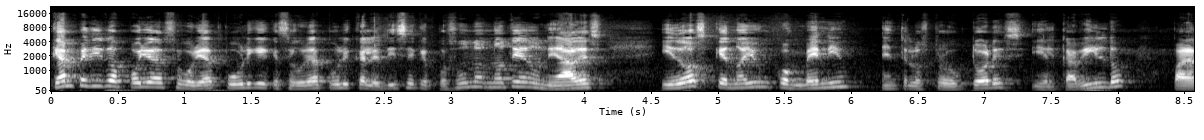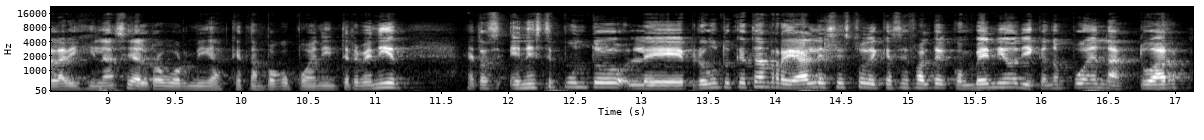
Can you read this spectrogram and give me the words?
Que han pedido apoyo de seguridad pública y que seguridad pública les dice que pues uno no tienen unidades y dos que no hay un convenio entre los productores y el cabildo para la vigilancia del robo hormiga, que tampoco pueden intervenir. Entonces, en este punto le pregunto qué tan real es esto de que hace falta el convenio y que no pueden actuar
